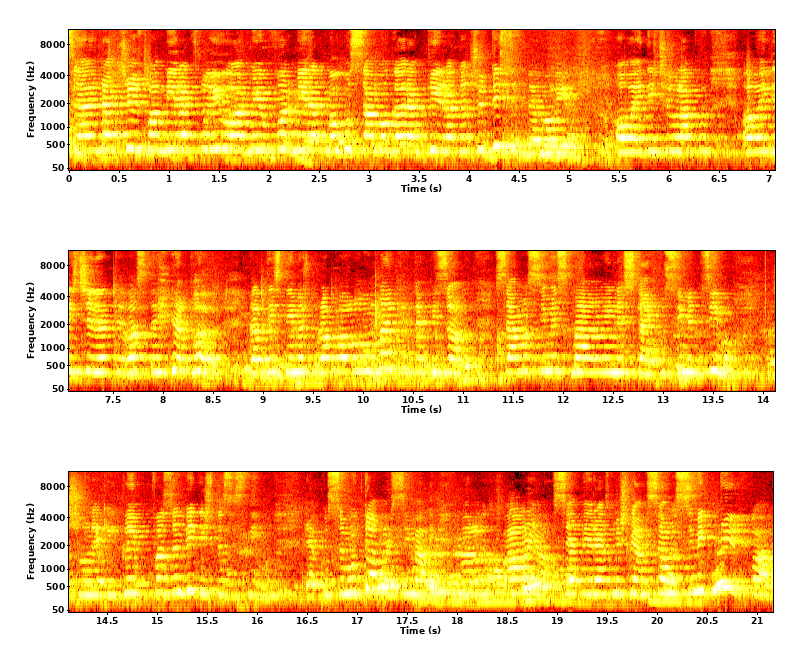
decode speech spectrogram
se neću izblamirat svoju armiju formirat, mogu samo garantirat da ću ti se demolirat. Ovaj di će lako, ovaj di će da te ostavi na podu. Da ti snimaš propalu u Minecraft epizodu. Samo si me smaro i na Skype-u si me cimo. Našao neki klip, fazan vidi što se snima. Rekao sam mu, dobar si mali, malo teraz myślałam samo smytnywa.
